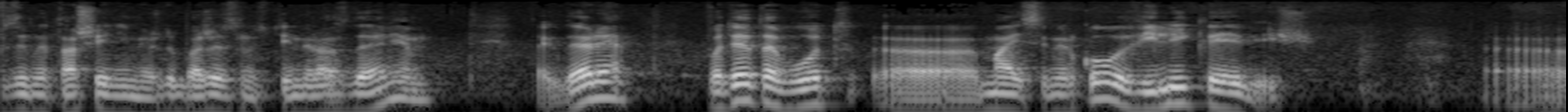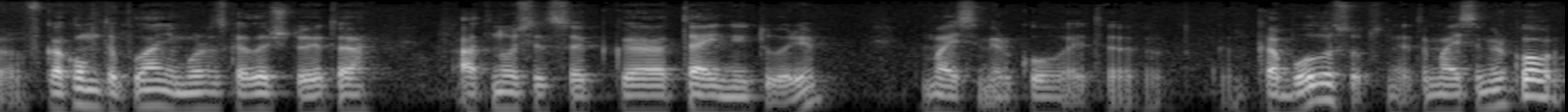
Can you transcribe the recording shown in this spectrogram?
взаимоотношения между божественностью и мирозданием и так далее. Вот это вот э, Майса Меркова великая вещь. В каком-то плане можно сказать, что это относится к тайной Торе. Майса Меркова – это Кабола, собственно, это Майса Меркова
